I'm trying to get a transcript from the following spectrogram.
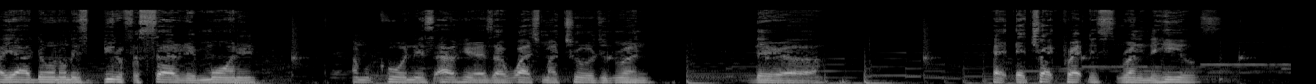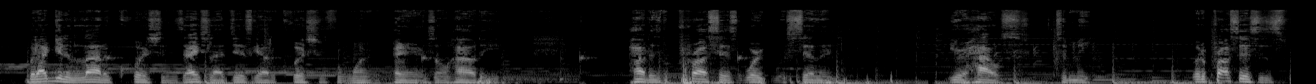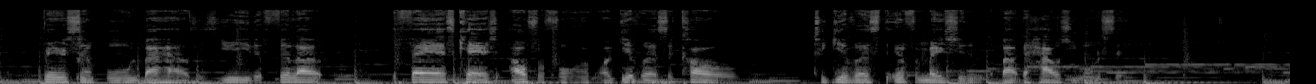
How y'all doing on this beautiful Saturday morning? I'm recording this out here as I watch my children run their uh, at, at track practice, running the hills. But I get a lot of questions. Actually, I just got a question from one of the parents on how the how does the process work with selling your house to me. Well, the process is very simple. When we buy houses, you either fill out fast cash offer form or give us a call to give us the information about the house you want to sell.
